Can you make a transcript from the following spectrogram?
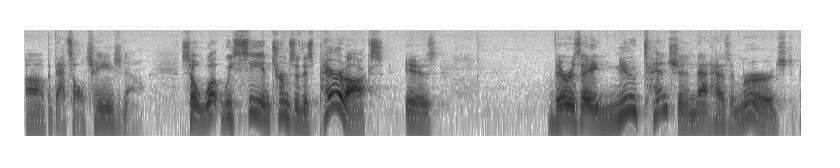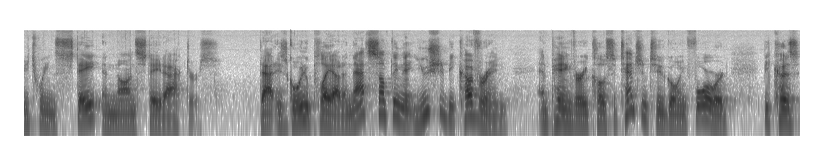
Uh, but that's all changed now. So, what we see in terms of this paradox is there is a new tension that has emerged between state and non state actors that is going to play out. And that's something that you should be covering and paying very close attention to going forward because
